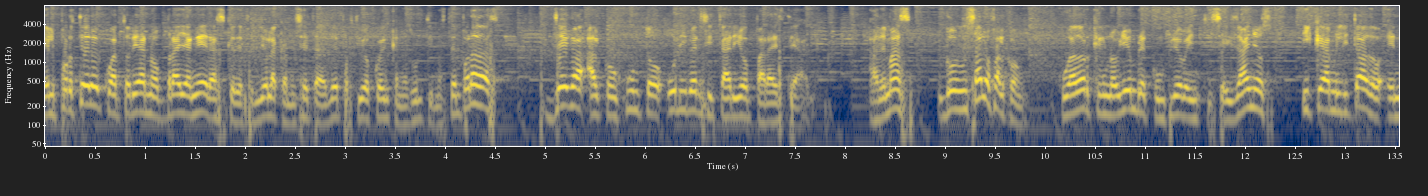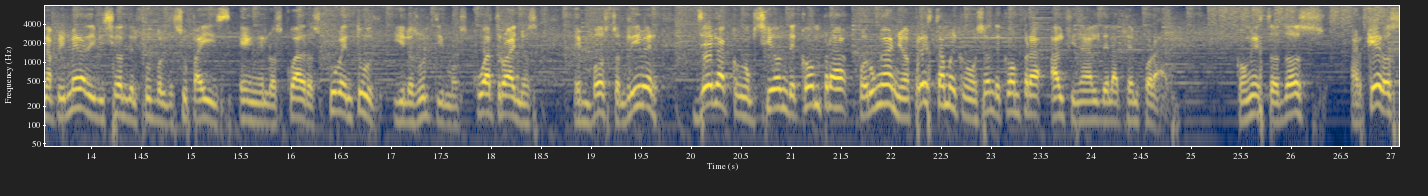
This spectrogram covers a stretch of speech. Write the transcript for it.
el portero ecuatoriano Brian Eras, que defendió la camiseta de Deportivo Cuenca en las últimas temporadas, llega al conjunto universitario para este año. Además, Gonzalo Falcón, jugador que en noviembre cumplió 26 años y que ha militado en la primera división del fútbol de su país en los cuadros Juventud y los últimos cuatro años en Boston River, llega con opción de compra por un año a préstamo y con opción de compra al final de la temporada. Con estos dos arqueros,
